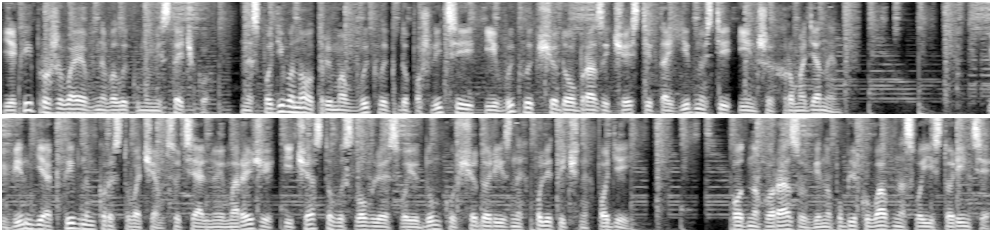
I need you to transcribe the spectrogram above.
який проживає в невеликому містечку, несподівано отримав виклик до пошліції і виклик щодо образи честі та гідності інших громадянин. Він є активним користувачем соціальної мережі і часто висловлює свою думку щодо різних політичних подій. Одного разу він опублікував на своїй сторінці,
